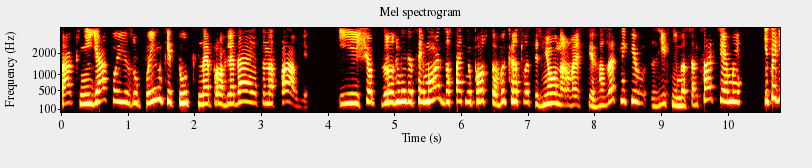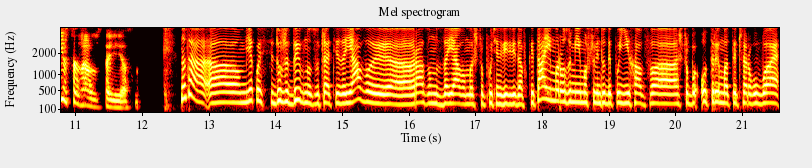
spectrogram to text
Так ніякої зупинки тут не проглядається насправді. І щоб зрозуміти цей момент, достатньо просто викреслити з нього норвезьких газетників з їхніми сенсаціями, і тоді все зразу стає ясно. Ну та е, якось дуже дивно звучать ці заяви е, разом з заявами, що Путін відвідав Китай. Ми розуміємо, що він туди поїхав, е, щоб отримати чергове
